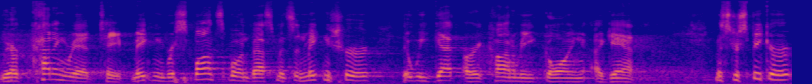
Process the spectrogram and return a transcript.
We are cutting red tape, making responsible investments, and making sure that we get our economy going again. Mr. Speaker,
